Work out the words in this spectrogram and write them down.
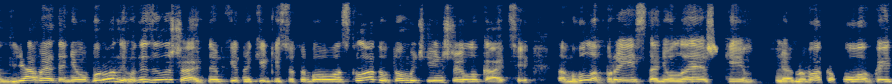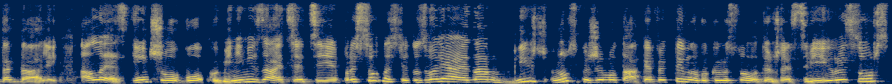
для ведення оборони вони залишають необхідну кількість особового складу в тому чи іншої локації, там Гола Пристань, Олешки, е, Нова Каховка і так далі. Але з іншого боку, мінімізація цієї присутності дозволяє нам більш, ну скажімо так, ефективно використовувати вже свій ресурс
